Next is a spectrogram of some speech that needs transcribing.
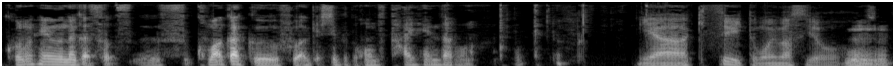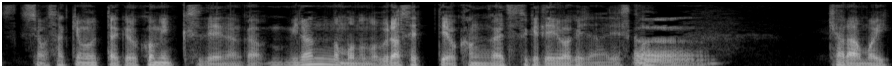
この辺をなんかさ、すす細かく区分けしていくと本当大変だろうなと思って。いやー、きついと思いますよ。うんしかもさっきも言ったけど、コミックスでなんか、いろんなものの裏設定を考え続けているわけじゃないですか。うん。キャラも一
